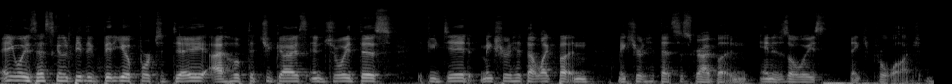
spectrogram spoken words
Anyways, that's going to be the video for today. I hope that you guys enjoyed this. If you did, make sure to hit that like button, make sure to hit that subscribe button, and as always, thank you for watching.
